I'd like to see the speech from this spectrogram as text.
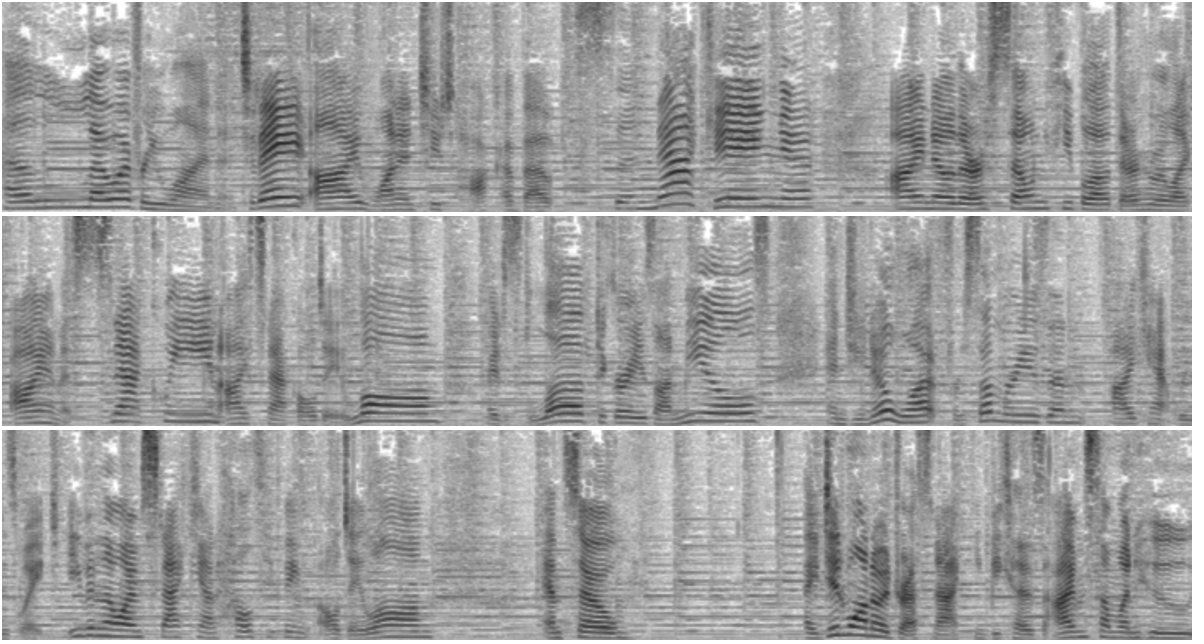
Hello, everyone. Today I wanted to talk about snacking. I know there are so many people out there who are like, I am a snack queen. I snack all day long. I just love to graze on meals. And you know what? For some reason, I can't lose weight, even though I'm snacking on healthy things all day long. And so I did want to address snacking because I'm someone who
